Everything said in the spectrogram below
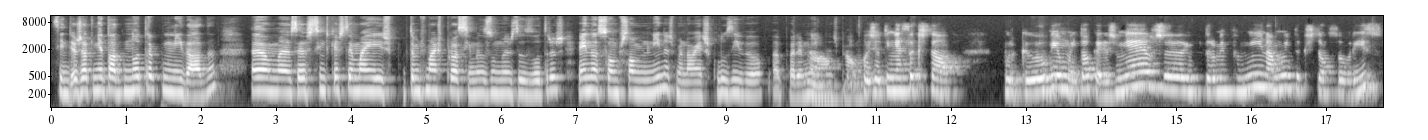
Sinto, eu já tinha estado noutra comunidade Uh, mas eu sinto que esta é mais. estamos mais próximas umas das outras. Ainda somos só meninas, mas não é exclusivo para meninas. Não, não. Pois eu tinha essa questão, porque eu via muito, ok, as mulheres, uh, empoderamento feminino, há muita questão sobre isso,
